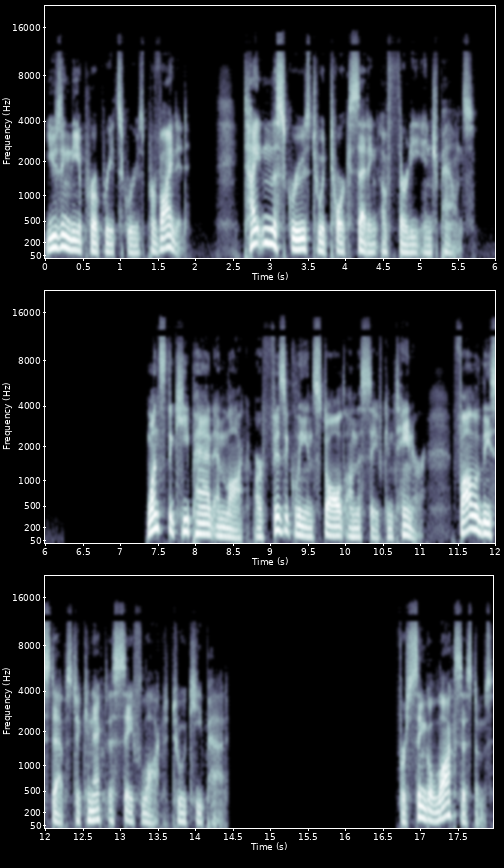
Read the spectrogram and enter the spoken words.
using the appropriate screws provided. Tighten the screws to a torque setting of 30 inch-pounds. Once the keypad and lock are physically installed on the safe container, follow these steps to connect a safe lock to a keypad. For single lock systems,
